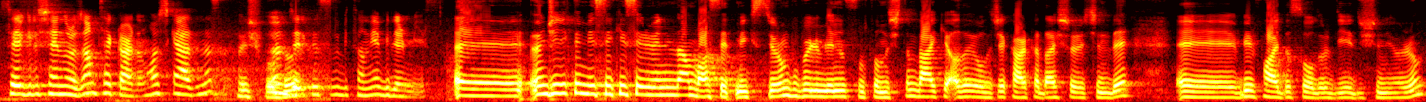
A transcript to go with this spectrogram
Sevgili Şenur Hocam tekrardan hoş geldiniz. Hoş bulduk. Öncelikle sizi bir tanıyabilir miyiz? Ee, öncelikle mesleki serüvenimden bahsetmek istiyorum. Bu bölümle nasıl tanıştım? Belki aday olacak arkadaşlar için de e, bir faydası olur diye düşünüyorum.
